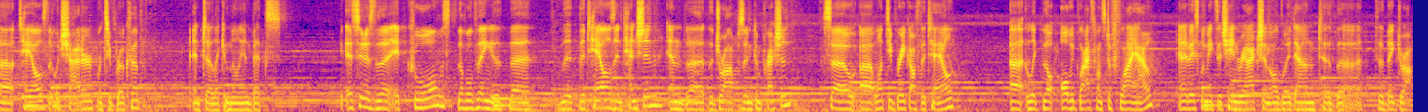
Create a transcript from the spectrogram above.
uh, tails that would shatter once you broke them into like a million bits. As soon as the it cools, the whole thing the the, the tail is in tension and the, the drop is in compression. So uh, once you break off the tail, uh, like the, all the glass wants to fly out, and it basically makes a chain reaction all the way down to the to the big drop.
